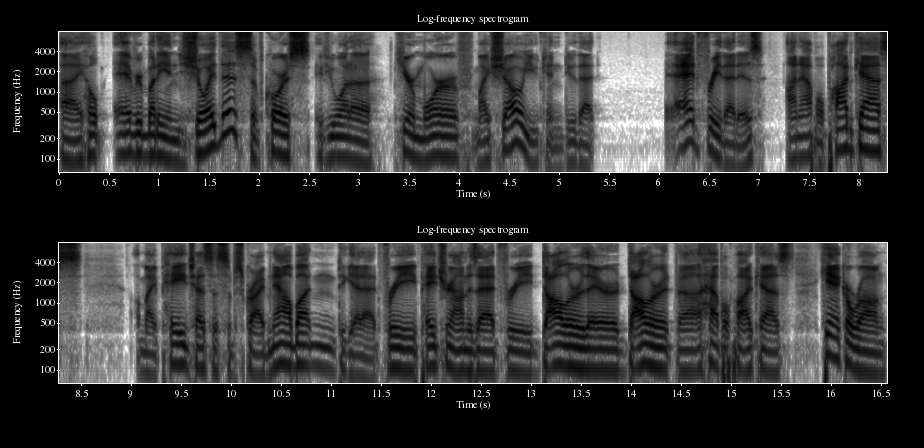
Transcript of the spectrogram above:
I hope everybody enjoyed this. Of course, if you want to hear more of my show, you can do that ad free. That is on Apple Podcasts. My page has a subscribe now button to get ad free. Patreon is ad free. Dollar there, dollar at uh, Apple Podcasts. Can't go wrong.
